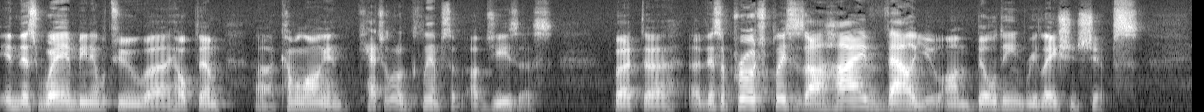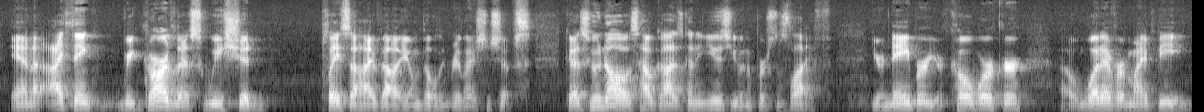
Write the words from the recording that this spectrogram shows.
in this way, and being able to uh, help them uh, come along and catch a little glimpse of, of Jesus. But uh, uh, this approach places a high value on building relationships. And I think, regardless, we should place a high value on building relationships because who knows how God is going to use you in a person's life your neighbor, your coworker, uh, whatever it might be.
